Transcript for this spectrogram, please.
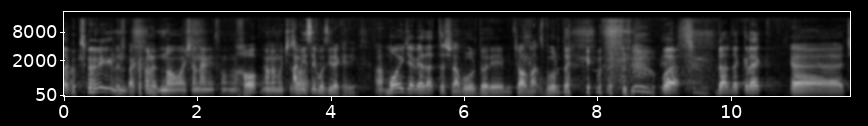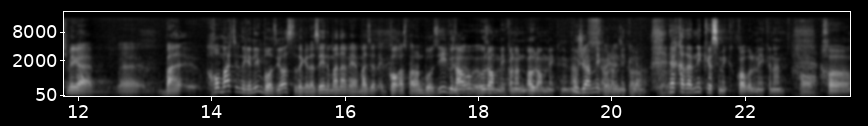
در گوش میگه لشپکان است نامش نمی‌فهمم خب آنمو چیزا همین سه بازی را کردیم. ما اینجا بیادر تشرا برد داریم چهار مغز برد داریم و دندکلک چی میگه خب مرچم دیگه این بازی هست دیگه در ذهن من همه من زیاد کاغذ پران بازی گوزی او رام می‌کنن او رام می‌کنیم او جمع می‌کنن از این قدر نیک کسی که قابل می‌کنن. خب. خب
